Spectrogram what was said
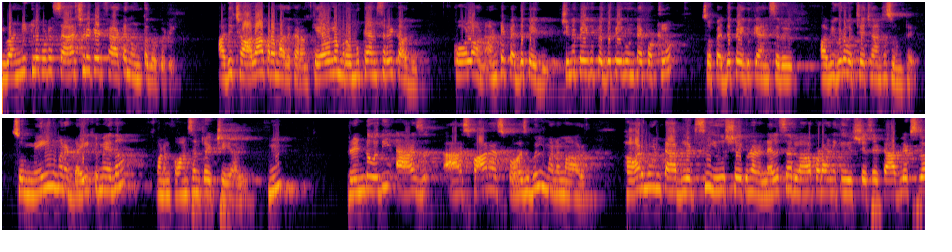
ఇవన్నిట్లో కూడా సాచురేటెడ్ ఫ్యాట్ అని ఉంటుంది ఒకటి. అది చాలా ప్రమాదకరం. కేవలం రొమ్ము క్యాన్సరే కాదు. కోలాన్ అంటే పెద్ద పేగు. చిన్న పేగు పెద్ద పేగు ఉంటాయి పొట్టలో. సో పెద్ద పేగు క్యాన్సర్ అవి కూడా వచ్చే ఛాన్సెస్ ఉంటాయి. సో మెయిన్ మన డైట్ మీద మనం కాన్సన్ట్రేట్ చేయాలి. Hmm? రెండవది as as far as possible మనం హార్మోన్ టాబ్లెట్స్ యూజ్ చేయకుండా నెలసరి లాపడానికి యూజ్ చేసే టాబ్లెట్స్లో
